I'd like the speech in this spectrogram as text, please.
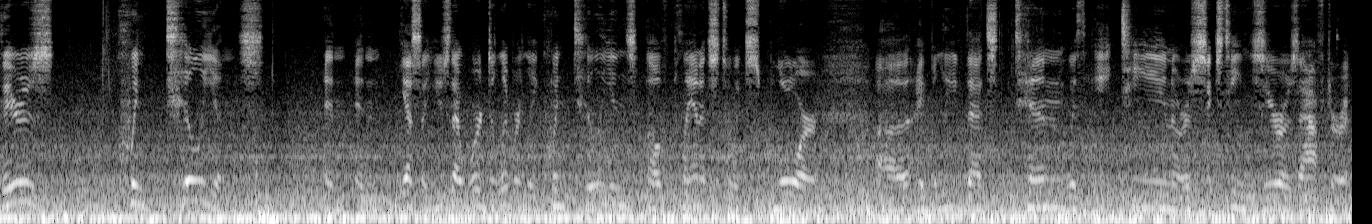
there's quintillions, and, and yes, I use that word deliberately, quintillions of planets to explore. Uh, I believe that's 10 with 18 or 16 zeros after it.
